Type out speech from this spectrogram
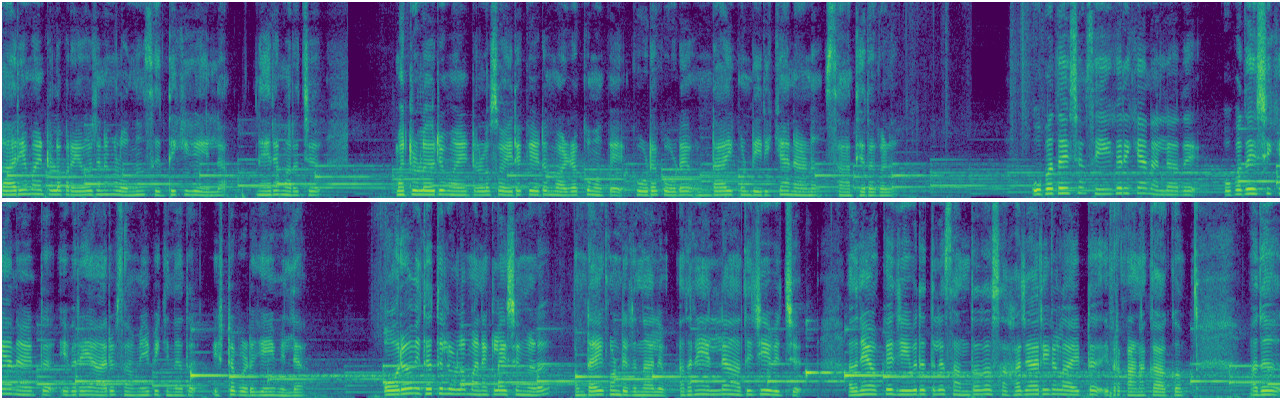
കാര്യമായിട്ടുള്ള പ്രയോജനങ്ങളൊന്നും സിദ്ധിക്കുകയില്ല. നേരെ മറിച്ച് മറ്റുള്ളവരുമായിട്ടുള്ള സ്വൈരക്കേടും വഴക്കുമൊക്കെ കൂടെ കൂടെ ഉണ്ടായിക്കൊണ്ടിരിക്കാനാണ് സാധ്യതകൾ. ഉപദേശം സ്വീകരിക്കാനല്ലാതെ ഉപദേശിക്കാനായിട്ട് ഇവരെ ആരും സമീപിക്കുന്നത് ഇഷ്ടപ്പെടുകയുമില്ല. ഓരോ വിധത്തിലുള്ള മനക്ലേശങ്ങൾ ഉണ്ടായിക്കൊണ്ടിരുന്നാലും അതിനെയെല്ലാം അതിജീവിച്ച് അതിനെയൊക്കെ ജീവിതത്തിലെ സന്തത സഹചാരികളായിട്ട് ഇവർ കണക്കാക്കും. അത്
